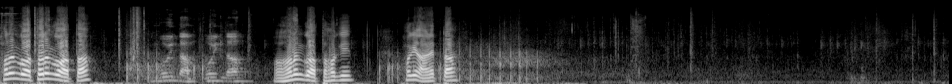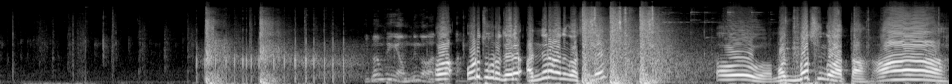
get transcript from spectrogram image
하나인 것 같다. 하나인 것 같다. 안 보인다. 안 보인다. 어, 하나인 것 같다. 확인. 확인 안 했다. 이번 핑이 없는 것 어, 같다. 오른쪽으로 내려 안 내려가는 것 같은데? 어우, 못 맞춘 것 같다. 아,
